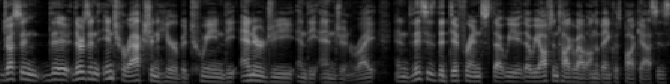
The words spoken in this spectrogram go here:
Justin, the, there's an interaction here between the energy and the engine, right? And this is the difference that we that we often talk about on the Bankless podcast. Is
